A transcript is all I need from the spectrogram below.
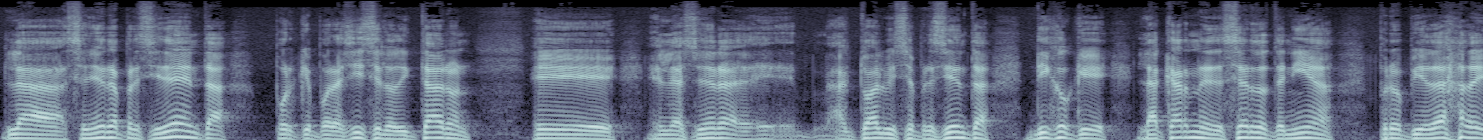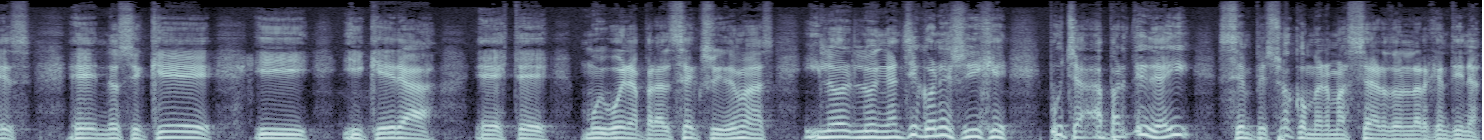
la señora presidenta, porque por allí se lo dictaron, eh, la señora eh, actual vicepresidenta dijo que la carne de cerdo tenía propiedades eh, no sé qué y, y que era este, muy buena para el sexo y demás. Y lo, lo, enganché con eso y dije, pucha, a partir de ahí se empezó a comer más cerdo en la Argentina.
